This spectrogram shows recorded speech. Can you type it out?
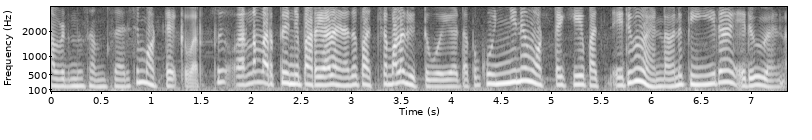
അവിടുന്ന് സംസാരിച്ച് മുട്ടയൊക്കെ വറുത്ത് ഒരെണ്ണം വറുത്ത് കഴിഞ്ഞ് പറയാതെ അതിനകത്ത് പച്ചമുളക് ഇട്ടുപോയി കേട്ടോ. അപ്പോൾ കുഞ്ഞിന് മുട്ടയ്ക്ക് എരിവ് വേണ്ട അവന് തീരെ എരിവ് വേണ്ട.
